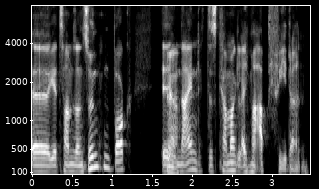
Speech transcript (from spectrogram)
äh, jetzt haben sie einen Sündenbock. Äh, Ja. Nein, das kann man gleich mal abfedern.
